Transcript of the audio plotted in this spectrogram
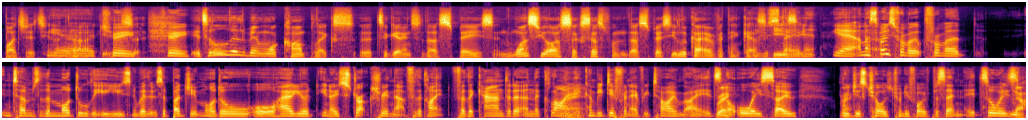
budgets. You know, yeah, true, it's- true. it's a little bit more complex uh, to get into that space. And once you are successful in that space, you look at everything as just stay in easy. Yeah, and I suppose from a from a in terms of the model that you're using, whether it's a budget model or how you're you know structuring that for the client for the candidate and the client, it can be different every time, right? It's Right. not always so. We Right. just charge twenty five percent. It's always No.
